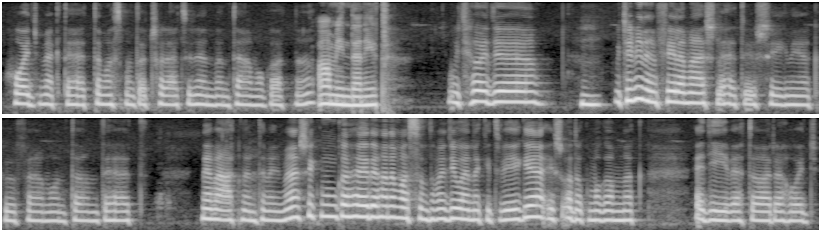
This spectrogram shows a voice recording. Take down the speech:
hogy megtehettem, azt mondta a család, hogy rendben támogatna. A mindenit. Úgyhogy, hm. úgyhogy mindenféle más lehetőség nélkül felmondtam, tehát nem átmentem egy másik munkahelyre, hanem azt mondtam, hogy jó, ennek itt vége, és adok magamnak egy évet arra, hogy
